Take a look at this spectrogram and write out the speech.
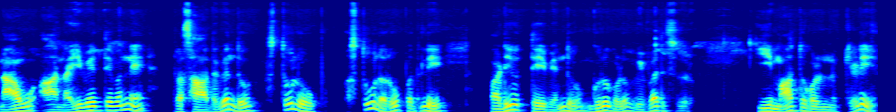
ನಾವು ಆ ನೈವೇದ್ಯವನ್ನೇ ಪ್ರಸಾದವೆಂದು ಸ್ಥೂಲ ಸ್ಥೂಲ ರೂಪದಲ್ಲಿ ಪಡೆಯುತ್ತೇವೆಂದು ಗುರುಗಳು ವಿವರಿಸಿದರು. ಈ ಮಾತುಗಳನ್ನು ಕೇಳಿ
